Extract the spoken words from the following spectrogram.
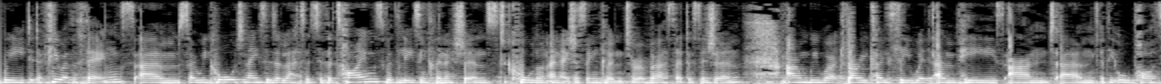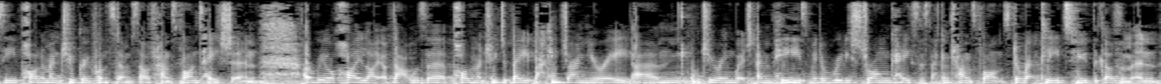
we did a few other things. Um, so we coordinated a letter to the Times with leading clinicians to call on NHS England to reverse their decision, and we worked very closely with MPs and um, the all-party parliamentary group on stem cell transplantation. A real highlight of that was a parliamentary debate back in January, um, during which MPs made a really strong case for second transplants directly to the government.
